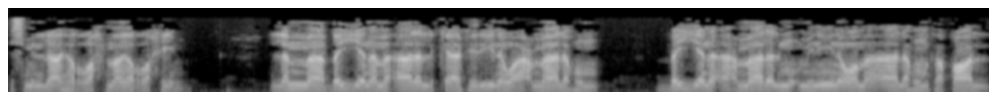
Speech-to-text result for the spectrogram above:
بسم الله الرحمن الرحيم. لما بين مآل الكافرين وأعمالهم بين أعمال المؤمنين ومآلهم فقال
